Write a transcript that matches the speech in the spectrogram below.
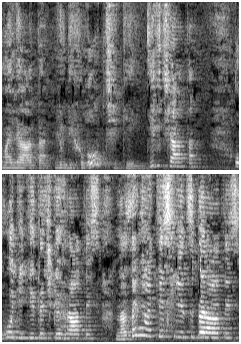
малята, любі хлопчики, дівчата. Годі, діточки, гратись, на заняття слід збиратись,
